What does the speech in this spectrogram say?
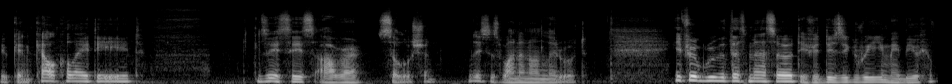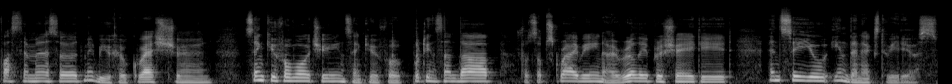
you can calculate it. This is our solution. This is one and only root if you agree with this method, if you disagree, maybe you have faster method, maybe you have question. Thank you for watching, thank you for putting thumbs up, for subscribing, I really appreciate it, and see you in the next videos.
